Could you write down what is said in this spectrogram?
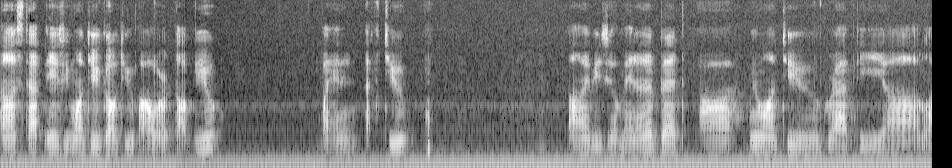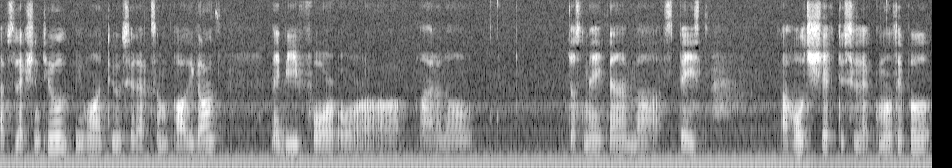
uh, step is we want to go to our top view by hitting F2 uh, maybe zoom in a little bit. Uh, we want to grab the uh, live selection tool. We want to select some polygons. Maybe four or uh, I don't know. Just make them uh, spaced. I hold shift to select multiple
